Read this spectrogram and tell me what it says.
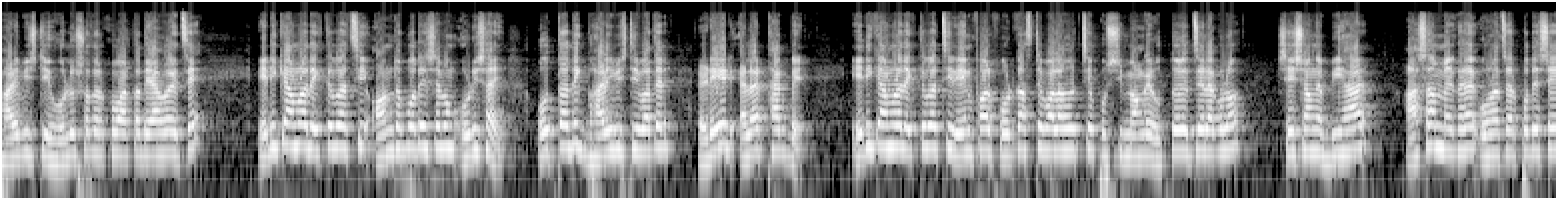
ভারী বৃষ্টি হলুদ সতর্কবার্তা দেওয়া হয়েছে। এদিকে আমরা দেখতে পাচ্ছি অন্ধ্রপ্রদেশ এবং ওড়িশায় অত্যাধিক ভারী বৃষ্টিপাতের রেড অ্যালার্ট থাকবে। এদিকে আমরা দেখতে পাচ্ছি রেনফল ফোরকাস্টে বলা হচ্ছে পশ্চিমবঙ্গের উত্তরের জেলাগুলো, সেই সঙ্গে বিহার, আসাম, মেঘালয়, অরুণাচল প্রদেশে।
